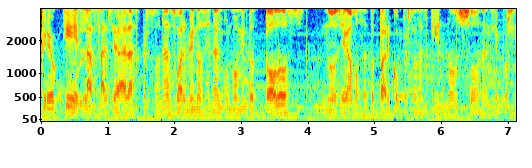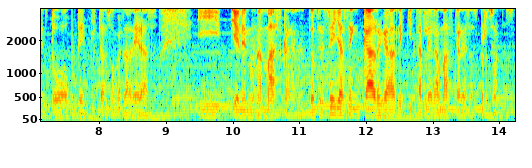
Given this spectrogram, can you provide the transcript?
Creo que la falsedad de las personas, o al menos en algún momento todos nos llegamos a topar con personas que no son al 100% auténticas o verdaderas y tienen una máscara. Entonces ella se encarga de quitarle la máscara a esas personas.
